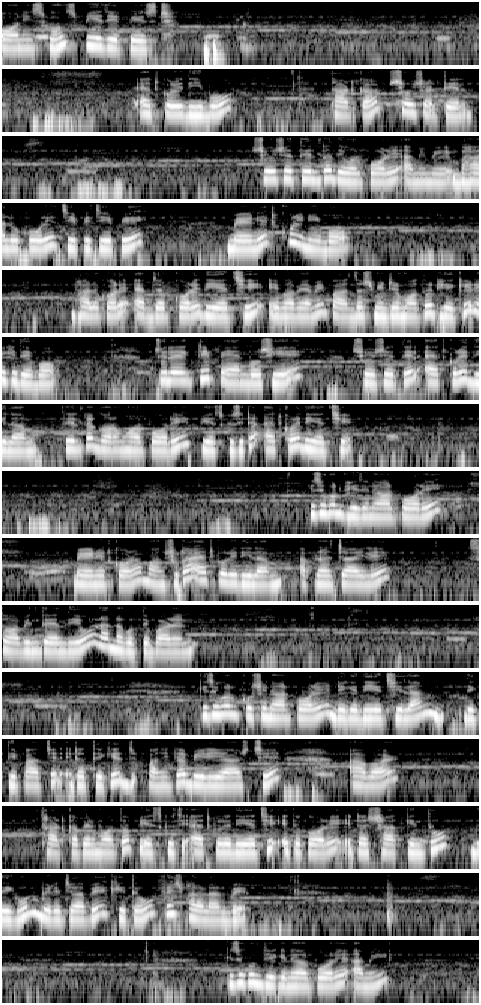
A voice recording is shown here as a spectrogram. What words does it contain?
ওয়ান স্পুন পেঁয়াজের পেস্ট। অ্যাড করে দিব থার্ড কাপ সরিষার তেল। সরিষার তেলটা দেওয়ার পরে আমি ভালো করে চেপে চেপে ম্যারিনেট করে নিব। ভালো করে অ্যাবজর্ব করে দিয়েছি। এভাবে আমি পাঁচ দশ মিনিটের মতো ঢেকে রেখে দেব। চুলে একটি প্যান বসিয়ে সরষের তেল অ্যাড করে দিলাম। তেলটা গরম হওয়ার পরে পেঁয়াজ কুচিটা অ্যাড করে দিয়েছি। কিছুক্ষণ ভেজে নেওয়ার পরে ম্যারিনেট করা মাংসটা অ্যাড করে দিলাম। আপনারা চাইলে সয়াবিন তেল দিয়েও রান্না করতে পারেন। কিছুক্ষণ কষে নেওয়ার পরে ডেকে দিয়েছিলাম। দেখতে পাচ্ছেন, এটা থেকে পানিটা বেরিয়ে আসছে। আবার থার্ড কাপের মতো পেস্ট কুচি অ্যাড করে দিয়েছি। এতে করে এটার স্বাদ কিন্তু দ্বিগুণ বেড়ে যাবে। খেতেও বেশ ভালো লাগবে। কিছুক্ষণ ঢেকে নেওয়ার পরে আমি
